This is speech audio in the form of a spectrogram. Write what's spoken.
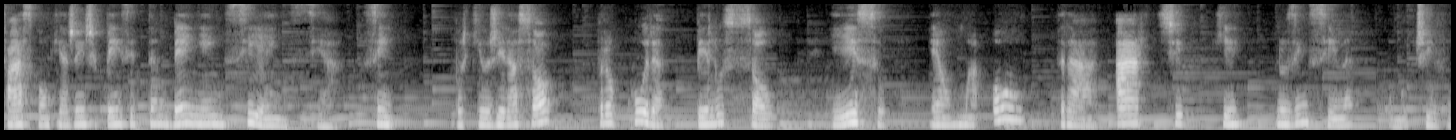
faz com que a gente pense também em ciência. Sim, porque o girassol procura pelo sol e isso é uma outra arte que nos ensina o motivo.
